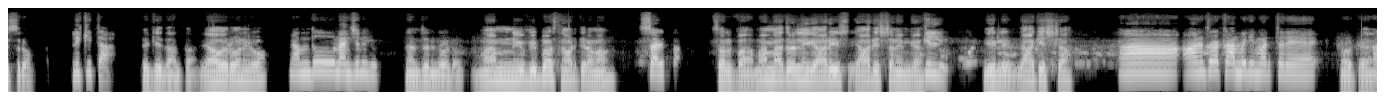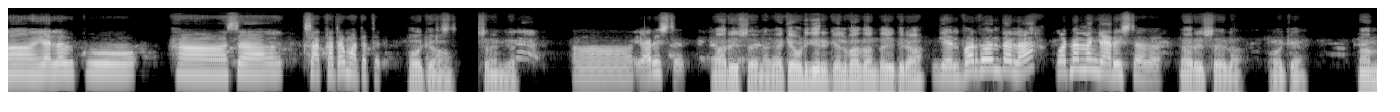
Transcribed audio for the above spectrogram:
ಹೆಸರು? ಲಿಖಿತಾ. ಲಿಖಿತ ಅಂತ. ಯಾವರು ನೀವು? ನಮ್ದು ನಂಜನಗೂಡು. ನಂಜನಗೌಡ. ಮ್ಯಾಮ್ ನೀವು ಬಿಗ್ ಬಾಸ್ ನೋಡ್ತೀರಾ ಮ್ಯಾಮ್? ಸ್ವಲ್ಪ. ಸ್ವಲ್ಪ. ಮ್ಯಾಮ್ ಅದ್ರಲ್ಲಿ ನೀವು ಯಾರು ಯಾರು ಇಷ್ಟ ನಿಮ್ಗೆ? ಗಿಲ್ಲಿ. ಇರ್ಲಿ ಯಾಕೆ ಇಷ್ಟ? ಆನಂತರ ಕಾಮಿಡಿ ಮಾಡ್ತಾರೆ. ಓಕೆ ಆ, ಎಲ್ಲದಕ್ಕೂ ಆ, ಸ- ಸಖತ್ತಾಗಿ ಮಾತಾಡ್ತಾರೆ. ಓಕೆ ಮ್ಯಾಮ್ ಇಷ್ಟ? ನಿಮ್ಗೆ? ಆ, ಯಾರು ಇಷ್ಟ? ಯಾರು ಇಷ್ಟ ಇಲ್ಲ. ಯಾಕೆ ಹುಡುಗಿರು ಗೆಲ್ಬಾರ್ದು ಅಂತ ಹೇಳ್ತೀರಾ? ಗೆಲ್ಬಾರ್ದು ಅಂತಲ್ಲ ಬಟ್ ನಂಗೆ ಯಾರು ಇಷ್ಟ ಆಗಲ್ಲ. ಯಾರು ಇಷ್ಟ ಇಲ್ಲ? ಓಕೆ ಮ್ಯಾಮ್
